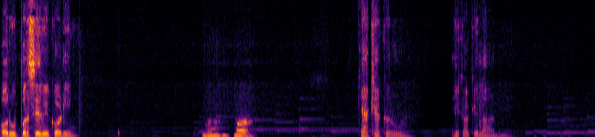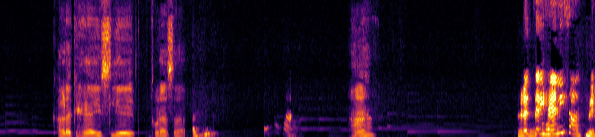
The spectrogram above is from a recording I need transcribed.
और ऊपर से रिकॉर्डिंग हाँ क्या क्या करूँ मैं एक अकेला आदमी? खड़क है इसलिए थोड़ा सा हाँ? खड़क दही है नहीं साथ में?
